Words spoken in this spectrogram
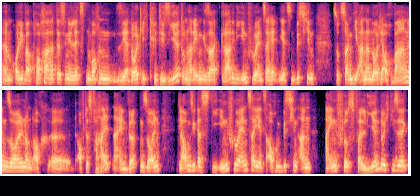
Ähm, Oliver Pocher hat das in den letzten Wochen sehr deutlich kritisiert und hat eben gesagt, gerade die Influencer hätten jetzt ein bisschen sozusagen die anderen Leute auch warnen sollen und auch äh, auf das Verhalten einwirken sollen. Glauben Sie, dass die Influencer jetzt auch ein bisschen an Einfluss verlieren durch diese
